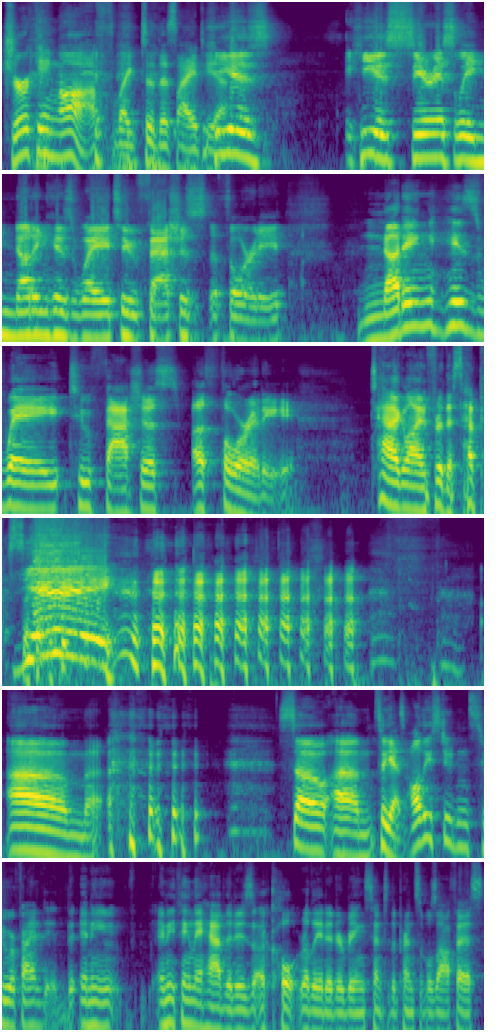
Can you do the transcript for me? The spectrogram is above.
jerking off like to this idea. He is he is seriously nutting his way to fascist authority. nutting his way to fascist authority. Tagline for this episode. Yay! um so um so yes all these students who are find any anything they have that is occult related are being sent to the principal's office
